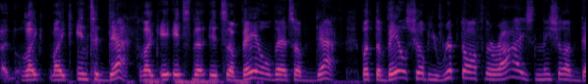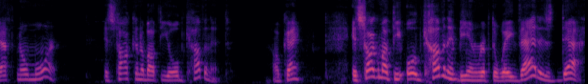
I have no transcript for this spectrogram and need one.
uh, like like into death like it's the it's a veil that's of death but the veil shall be ripped off their eyes and they shall have death no more it's talking about the old covenant Okay? It's talking about the old covenant being ripped away. That is death.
